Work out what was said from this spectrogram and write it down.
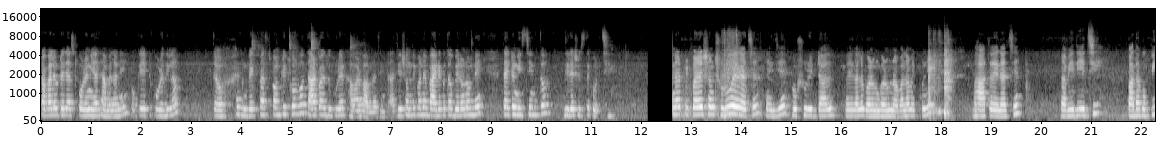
সকালে উঠে জাস্ট করে নেওয়া ঝামেলা নেই। ওকে একটু করে দিলাম। তো এখন ব্রেকফাস্ট কমপ্লিট করব, তারপর দুপুরের খাবার ভাবনা চিন্তা। আজকে সন্দীপনে বাইরে কোথাও বেরোনোর নেই, তাই একটু নিশ্চিন্ত, ধীরে সুস্থে করছি। রান্নার প্রিপারেশন শুরু হয়ে গেছে। এই যে মুসুরির ডাল হয়ে গেল, গরম গরম নামালাম এক্ষুনি। ভাত হয়ে গেছে, নামিয়ে দিয়েছি। বাঁধাকপি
